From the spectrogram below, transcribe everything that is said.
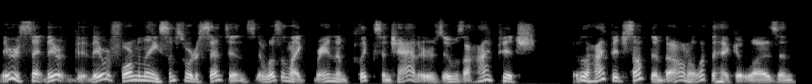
they were saying they were they were formulating some sort of sentence. It wasn't like random clicks and chatters. It was a high pitch. It was a high pitch something, but I don't know what the heck it was. And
